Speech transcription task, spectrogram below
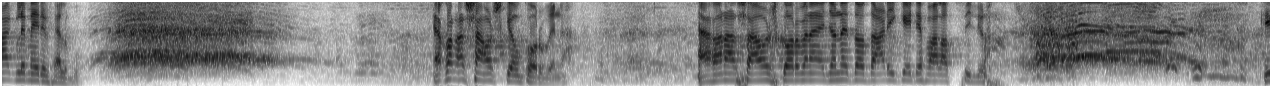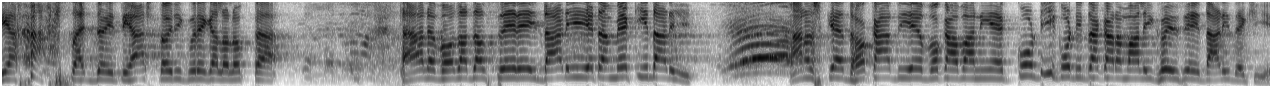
লাগলে মেরে ফেলব। এখন আর সাহস কেউ করবে না। এখন আর সাহস করবে না এই জন্য তো দাড়ি কেটে পালাচ্ছিল কি আশ্চর্য ইতিহাস তৈরি করে গেল লোকটা। তাহলে বোঝা যাচ্ছে এই দাড়ি, এটা মেকি দাড়ি। মানুষকে ধোকা দিয়ে বোকা বানিয়ে কোটি কোটি টাকার মালিক হয়েছে এই দাড়ি দেখিয়ে।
